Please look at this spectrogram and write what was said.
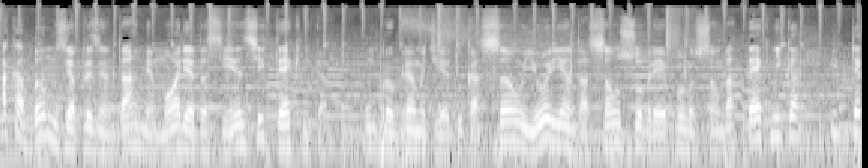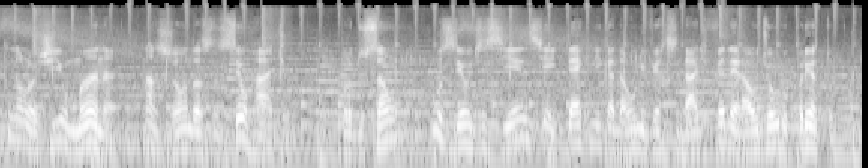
Acabamos de apresentar Memória da Ciência e Técnica, um programa de educação e orientação sobre a evolução da técnica e tecnologia humana nas ondas do seu rádio. Produção: Museu de Ciência e Técnica da Universidade Federal de Ouro Preto.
